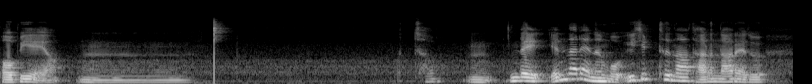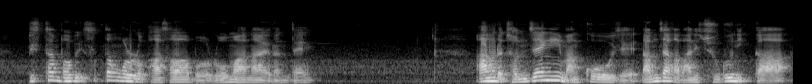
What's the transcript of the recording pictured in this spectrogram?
법이에요. 음, 그쵸. 음, 근데 옛날에는 뭐 이집트나 다른 나라에도 비슷한 법이 있었던 걸로 봐서 뭐 로마나 이런데 아무래도 전쟁이 많고 이제 남자가 많이 죽으니까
